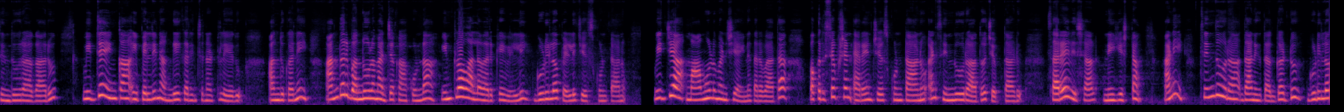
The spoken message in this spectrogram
సింధూరా గారు విద్య ఇంకా ఈ పెళ్ళిని అంగీకరించినట్టు లేదు. అందుకని అందరి బంధువుల మధ్య కాకుండా ఇంట్లో వాళ్ళ వరకే వెళ్ళి గుడిలో పెళ్ళి చేసుకుంటాను. విద్య మామూలు మనిషి అయిన తర్వాత ఒక రిసెప్షన్ అరేంజ్ చేసుకుంటాను అని సింధూరాతో చెప్తాడు. సరే విశాల్ నీ ఇష్టం అని సింధూర దానికి తగ్గట్టు గుడిలో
